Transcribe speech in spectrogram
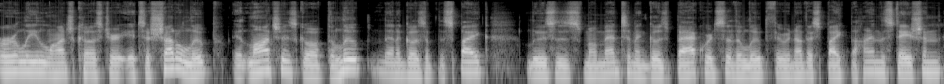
early launch coaster. It's a shuttle loop. It launches, go up the loop, then it goes up the spike, loses momentum, and goes backwards to the loop through another spike behind the station.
